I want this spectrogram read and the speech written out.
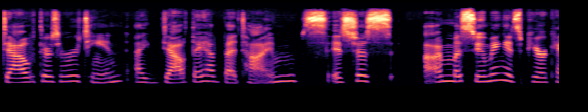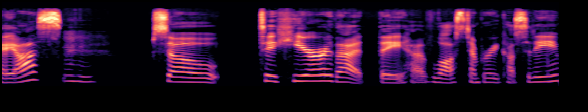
doubt there's a routine. I doubt they have bedtimes. It's just I'm assuming it's pure chaos. Mm-hmm. So to hear that they have lost temporary custody,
